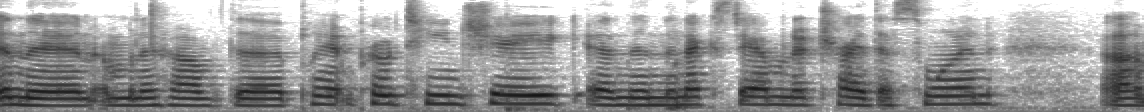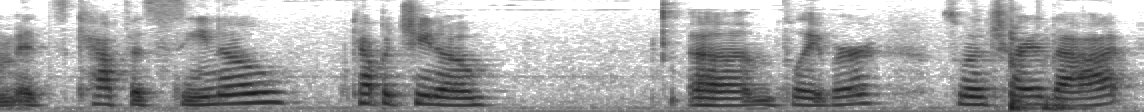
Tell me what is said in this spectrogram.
And then I'm going to have the plant protein shake, and then the next day I'm going to try this one. Um, it's cappuccino, cappuccino um, flavor. So I'm going to try that.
